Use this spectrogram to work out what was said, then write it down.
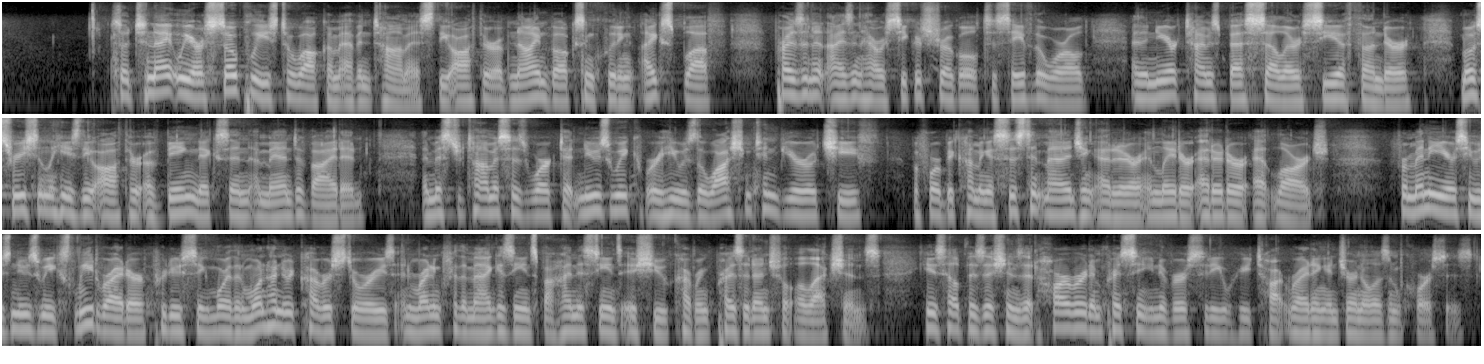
So tonight we are so pleased to welcome Evan Thomas, the author of nine books, including Ike's Bluff, President Eisenhower's Secret Struggle to Save the World, and the New York Times bestseller Sea of Thunder. Most recently, he's the author of Being Nixon, A Man Divided. And Mr. Thomas has worked at Newsweek, where he was the Washington bureau chief before becoming assistant managing editor and later editor at large. For many years, he was Newsweek's lead writer, producing more than 100 cover stories and writing for the magazine's behind the scenes issue covering presidential elections. He has held positions at Harvard and Princeton University, where he taught writing and journalism courses.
